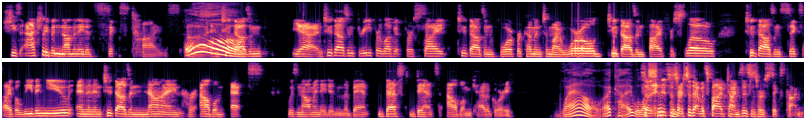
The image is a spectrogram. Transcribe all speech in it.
She's actually been nominated six times. Oh! in 2000, yeah, in 2003 for Love at First Sight, 2004 for Come Into My World, 2005 for Slow, 2006 I Believe in You, and then in 2009 her album X was nominated in the ban- Best Dance Album category. Wow. Okay. Well, I so, and this is her. So that was five times. This is her sixth time.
